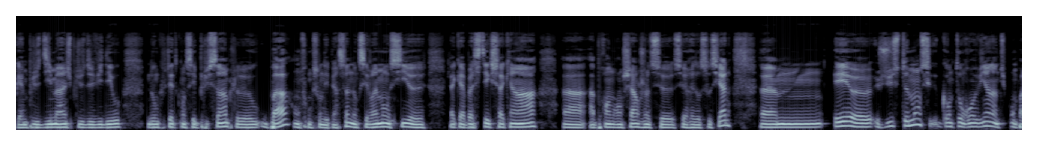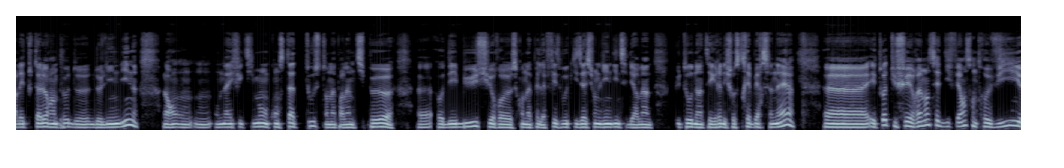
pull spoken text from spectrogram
quand même plus d'images, plus de vidéos, donc peut-être qu'on c'est plus simple euh, ou pas en fonction des personnes. Donc c'est vraiment aussi la capacité que chacun a à, à prendre en charge ce, ce réseau social. et justement, quand on revient, on parlait tout à l'heure un peu de, de LinkedIn. Alors on, on a effectivement, on constate tous, tu en as parlé un petit peu euh, au début sur euh, ce qu'on appelle la Facebookisation de LinkedIn, c'est-à-dire plutôt d'intégrer des choses très personnelles. Euh, et toi, tu fais vraiment cette différence entre vie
